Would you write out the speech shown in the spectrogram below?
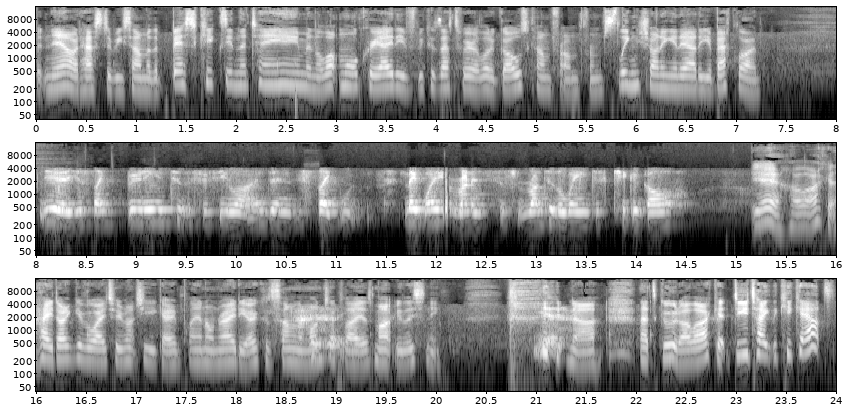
But now it has to be some of the best kicks in the team and a lot more creative because that's where a lot of goals come from, from slingshotting it out of your back line. Yeah, just like booting it to the 50 lines and just like make one of your runners just run to the wing, just kick a goal. Yeah, I like it. Hey, don't give away too much of your game plan on radio because some of the Monty players might be listening. Yeah. nah, that's good. I like it. Do you take the kick outs?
